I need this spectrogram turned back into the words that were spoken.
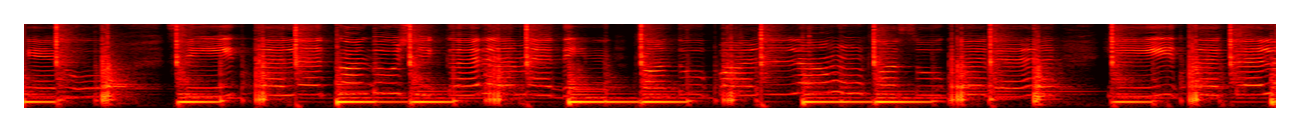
කෙරූ. සීතල කඳු ශිකර මැදින් කඳු පල්ලම් පසු කර. හීත කළා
